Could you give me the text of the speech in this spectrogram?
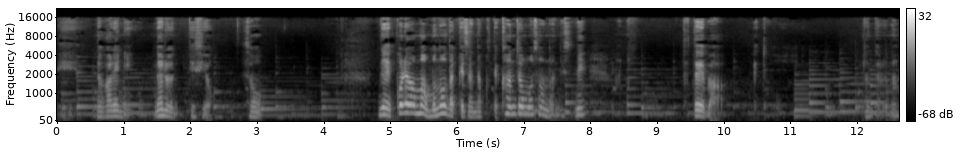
えー、流れになるんですよ。そう。で、これはまあ物だけじゃなくて感情もそうなんですね。例えば、えっと、なんだろうな。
